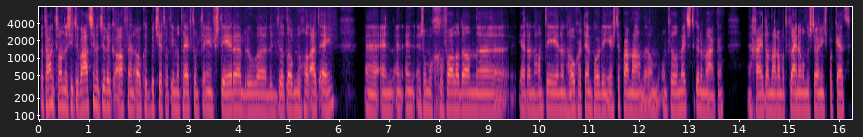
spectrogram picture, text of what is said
Dat hangt van de situatie natuurlijk af en ook het budget wat iemand heeft om te investeren. Ik bedoel, dat loopt nogal uiteen. Eh en, en, en in sommige gevallen dan, eh, ja, dan hanteer je een hoger tempo de eerste paar maanden om, om veel meters te kunnen maken. En ga je dan naar een wat kleiner ondersteuningspakket.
